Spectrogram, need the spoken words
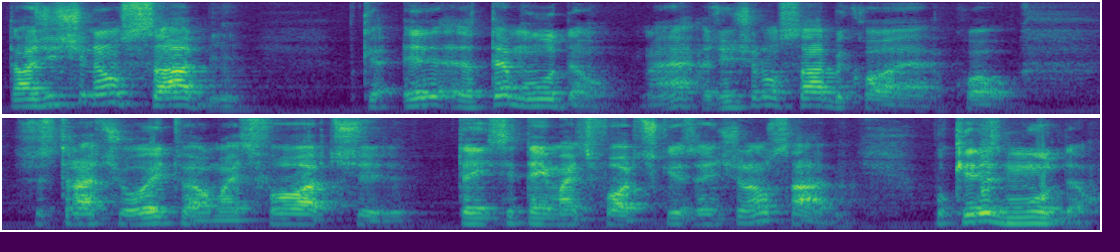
Então a gente não sabe, porque eles até mudam, né? a gente não sabe qual é, qual, se o Strat 8 é o mais forte, tem, se tem mais forte que isso, a gente não sabe, porque eles mudam.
